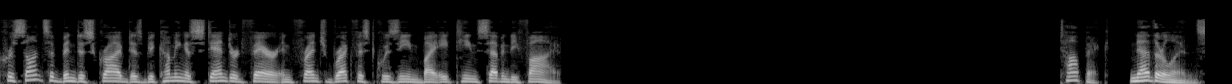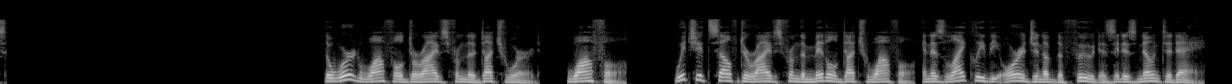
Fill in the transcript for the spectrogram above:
Croissants have been described as becoming a standard fare in French breakfast cuisine by 1875. Netherlands The word waffle derives from the Dutch word «waffle», which itself derives from the Middle Dutch waffle, and is likely the origin of the food as it is known today.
